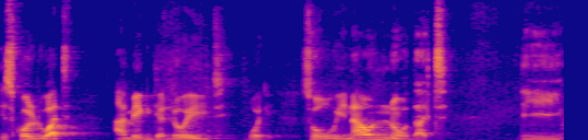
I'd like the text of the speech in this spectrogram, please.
It's called what? Amygdaloid body. So we now know that the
